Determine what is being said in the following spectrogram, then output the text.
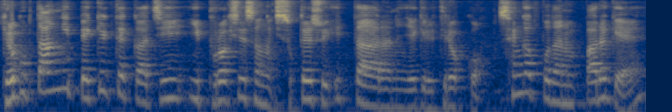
결국 땅이 뺏길 때까지 이 불확실성은 지속될 수 있다라는 얘기를 드렸고 생각보다는 빠르게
